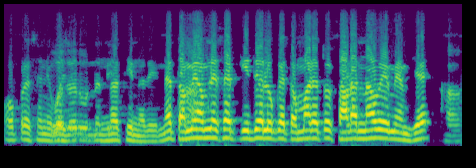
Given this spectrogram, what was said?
ઓપરેશન જરૂર નથી. નથી ને તમે અમને સાહેબ કીધેલું કે તમારે તો સાડા નવ એમએમ છે. હા.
